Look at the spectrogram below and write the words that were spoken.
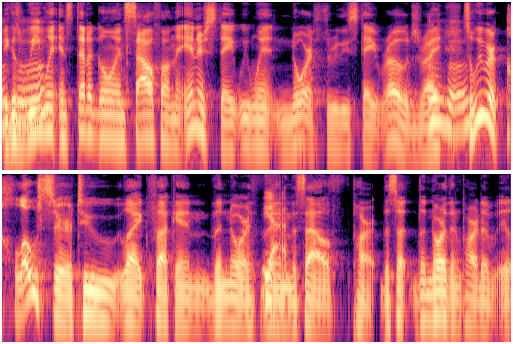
because we Mhm. went instead of going south on the interstate, we went north through these state roads, right? Mhm. So we were closer to like fucking the north Yeah. than the south part, the su- the northern part of uh,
